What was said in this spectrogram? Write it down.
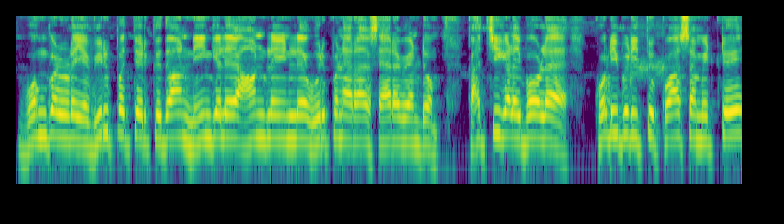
உங்களுடைய விருப்பத்திற்கு தான் நீங்களே ஆன்லைனில் உறுப்பினராக சேர வேண்டும். கட்சிகளைப் போல கொடிபிடித்து கோஷமிட்டு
